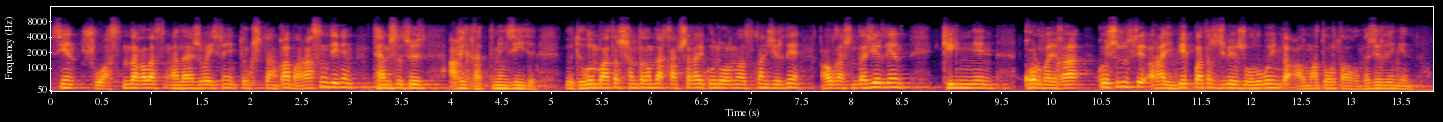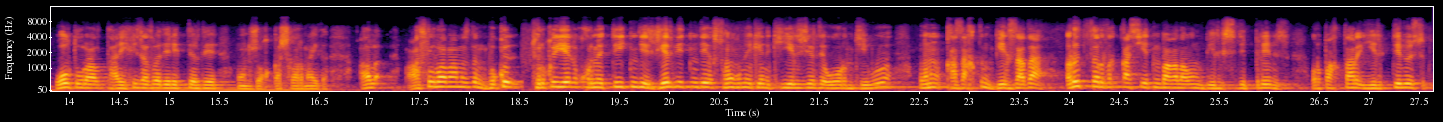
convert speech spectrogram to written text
сен шу астында қаласың. Ал әжібай сен түркістанға барасың деген тәмсіл сөз ақиқатты меңзейді. Өтеген батыр шындығында қапшағай көлі орналасқан жерде алғашында жерленіп кейіннен қордайға көшірілсе райымбек батыр жібек жолы бойында алматы орталығында жерленген. Ол туралы тарихи жазба деректерде оны жоққа шығармайды. Ал асыл бабамыздың бүкіл түркі елі құрметтейтін де жер бетіндегі соңғы мекені киелі жерде орын тебуі оның қазақтың бекзада рыцарлық қасиетін бағалауының белгісі деп білеміз. Ұрпақтары еліктеп өсіп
